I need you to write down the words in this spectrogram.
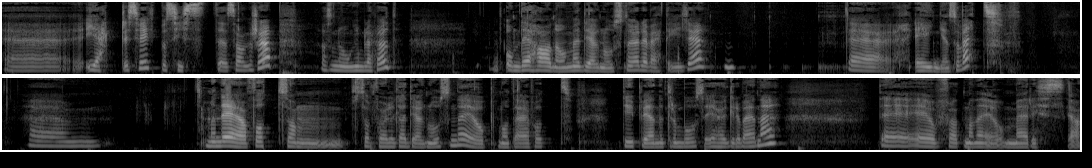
eh, hjertesvikt på siste svangerskap, altså når ungen ble født. Om det har noe med diagnosen å gjøre, det vet jeg ikke. Det er ingen som vet. Um, men det jeg har fått som, som, følge av diagnosen, det er jo på en måte jeg har fått dyp venetrombose i høyrebeinet. Det er jo for at man er jo mer ja,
